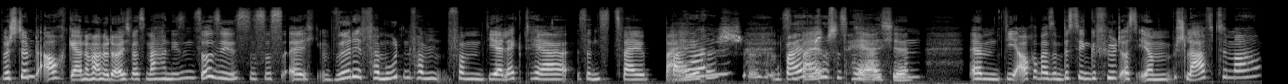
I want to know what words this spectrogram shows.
bestimmt auch gerne mal mit euch was machen. Die sind so süß. Das ist, äh, ich würde vermuten, vom, vom Dialekt her sind es zwei Bayern, Bayerisch, ein bayerisches Pärchen. Pärchen ähm, die auch immer so ein bisschen gefühlt aus ihrem Schlafzimmer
